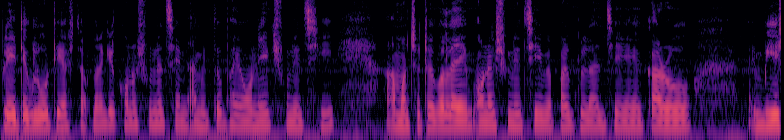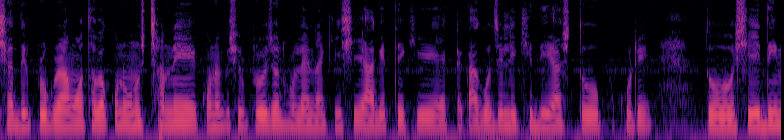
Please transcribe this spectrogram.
প্লেট এগুলো উঠে আসতো, আপনারা কি কখনো শুনেছেন? আমি তো ভাই অনেক শুনেছি। আমার ছোটোবেলায় অনেক শুনেছি এই ব্যাপারগুলো যে কারও বিয়ে শাদির প্রোগ্রাম অথবা কোনো অনুষ্ঠানে কোনো কিছুর প্রয়োজন হলে নাকি সে আগে থেকে একটা কাগজে লিখে দিয়ে আসতো পুকুরে। তো সেই দিন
